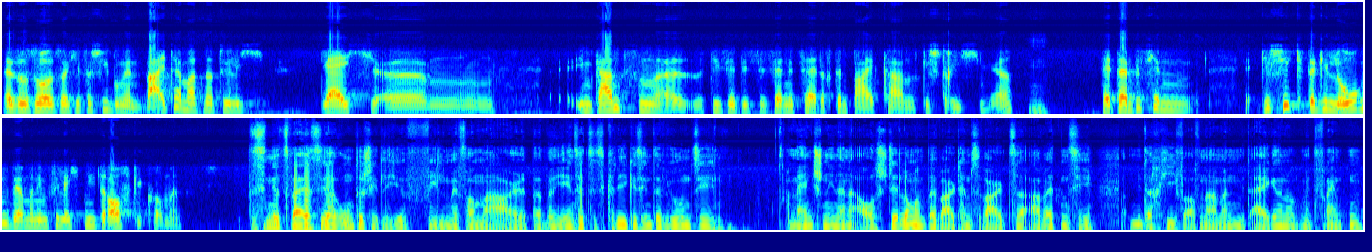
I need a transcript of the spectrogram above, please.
Also so solche Verschiebungen. Waldheim hat natürlich gleich ähm, im Ganzen äh, diese, diese seine Zeit auf dem Balkan gestrichen. Ja? Mhm. Hätte ein bisschen geschickter gelogen, wäre man ihm vielleicht nie draufgekommen. Das sind ja zwei sehr unterschiedliche Filme formal. Bei Jenseits des Krieges interviewen Sie Menschen in einer Ausstellung und bei Waldheims Walzer arbeiten sie mit Archivaufnahmen, mit eigenen und mit fremden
